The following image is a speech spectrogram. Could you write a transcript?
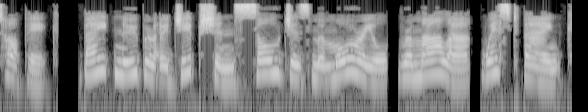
Topic: Beit Nuba Egyptian Soldiers Memorial, Ramallah, West Bank.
